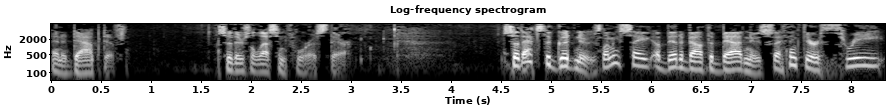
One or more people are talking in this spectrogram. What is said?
and adaptive. So there's a lesson for us there. so that's the good news. Let me say a bit about the bad news. I think there are three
